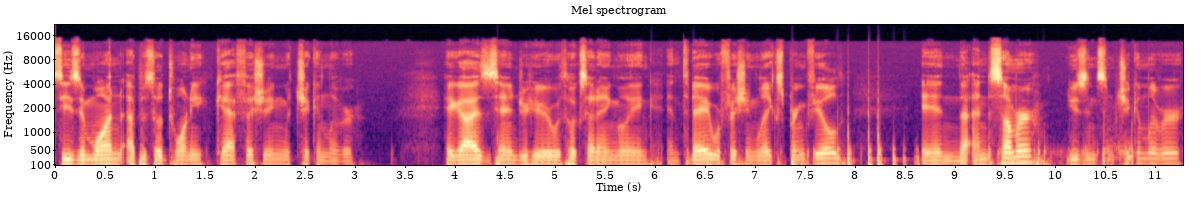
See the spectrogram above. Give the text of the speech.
Season 1, Episode 20 Catfishing with Chicken Liver. Hey guys, it's Andrew here with Hookset Angling, and today we're fishing Lake Springfield in the end of summer using some chicken liver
